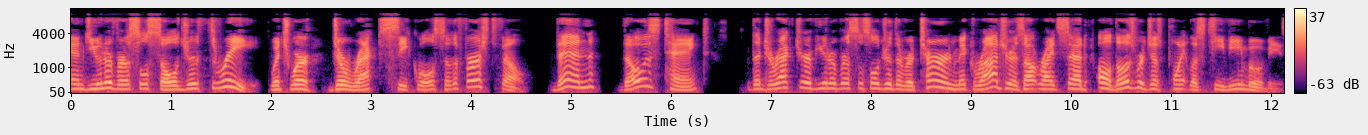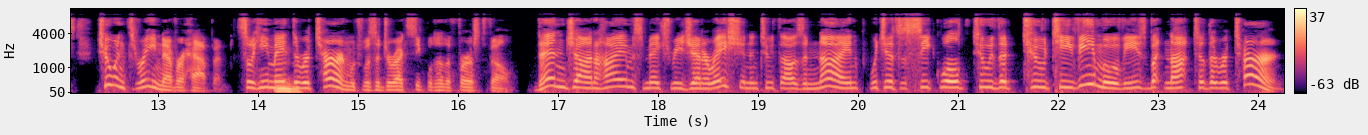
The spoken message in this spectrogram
and Universal Soldier 3, which were direct sequels to the first film. Then, those tanked, the director of Universal Soldier The Return, Mic Rodgers, outright said, Oh, those were just pointless TV movies. Two and three never happened. So he made The Return, which was a direct sequel to the first film. Then John Hyams makes Regeneration in 2009, which is a sequel to the two TV movies, but not to The Return.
